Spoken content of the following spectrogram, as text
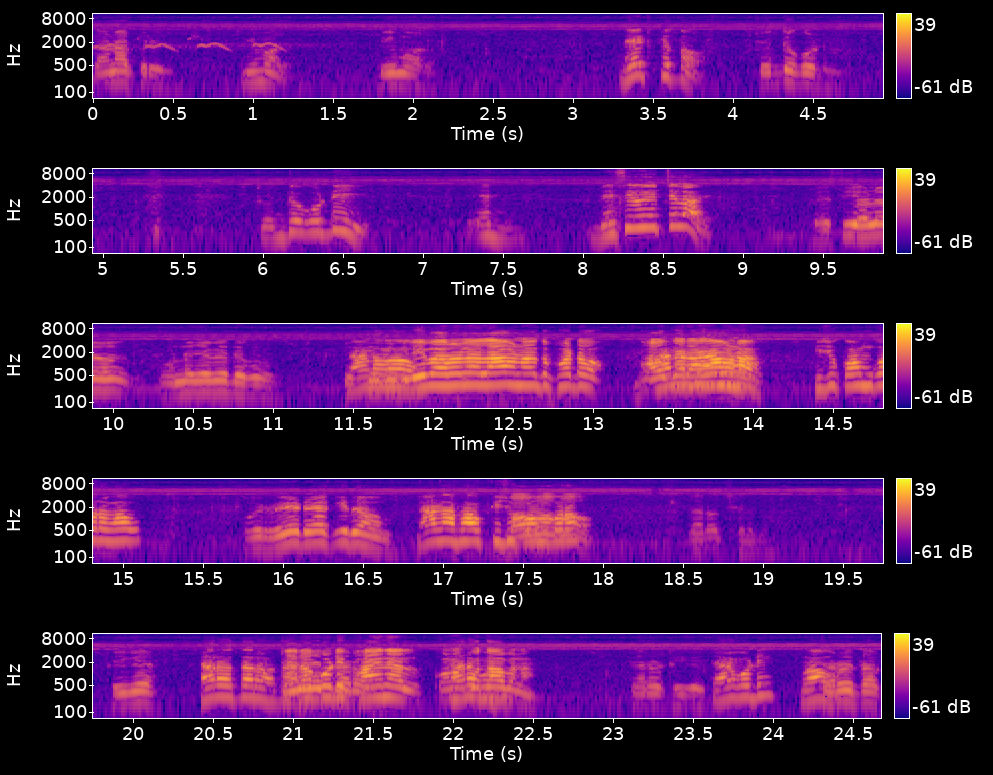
দানা ফ্রি। বিমল। বিমল। রেট কত? চোদ্দ কোটি। চোদ্দ কোটি? বেশি হয়ে যাচ্ছে বেশি হলে অন্য জায়গায় দেখো। না না এবার হলে লাও না তো ফাটো ভাওকে লাগাও না কিছু কম করো ভাও। ওই রেট একই দাম। না না ভাও কিছু কম করো। তেরো ছেড়ে দাও। ঠিক আছে। তেরো তেরো তেরো। কোটি ফাইনাল কোনো কথা হবে না। তেরো ঠিক আছে। তেরো কোটি ভাও। তেরোই থাক।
